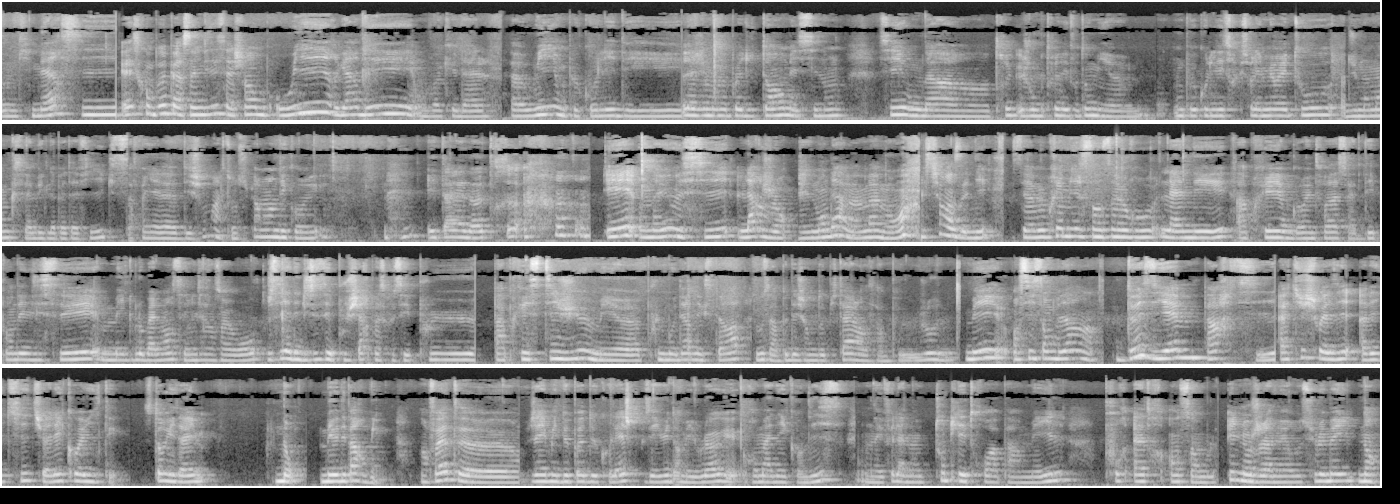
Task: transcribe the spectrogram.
Donc merci. Est-ce qu'on peut personnaliser sa chambre? Oui, regardez, on voit que dalle. Euh, oui, on peut coller des... Là j'ai mon emploi du temps, mais sinon, si on a un truc, je vous montrerai des photos, mais euh, on peut coller des trucs sur les murs et tout, du moment que c'est avec de la pâte à fixe. Enfin, il y a des chambres, elles sont super bien décorées. et t'as la nôtre. et on a eu aussi l'argent. J'ai demandé à ma maman, je me renseignée. C'est à peu près 1500 euros l'année. Après, encore une fois, ça dépend des lycées, mais globalement, c'est 1500 euros. Je sais, il y a des lycées, c'est plus cher parce que c'est plus pas prestigieux mais euh, plus moderne etc. Nous c'est un peu des chambres d'hôpital, hein, c'est un peu jaune. Mais on s'y sent bien. Deuxième partie, as-tu choisi avec qui tu allais cohabiter? Storytime Non, mais au départ oui. En fait, euh, j'avais mes deux potes de collège que vous avez vu dans mes vlogs, Romane et Candice. On avait fait la note toutes les trois par mail pour être ensemble. Ils n'ont jamais reçu le mail. Non,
